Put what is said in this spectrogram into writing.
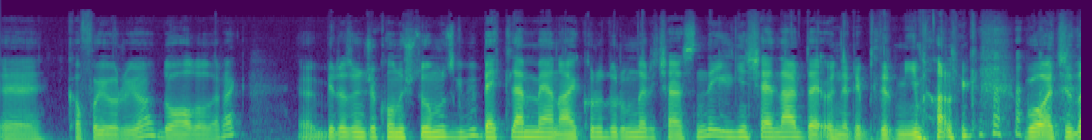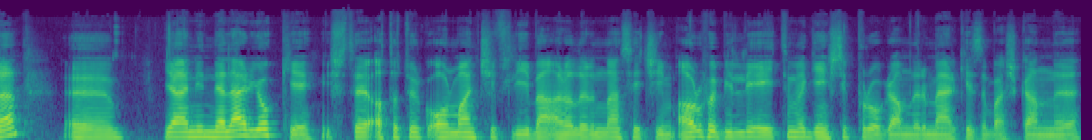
e, kafa yoruyor doğal olarak. Ee, biraz önce konuştuğumuz gibi beklenmeyen aykırı durumlar içerisinde ilginç şeyler de önerebilir mimarlık bu açıdan. Ee, yani neler yok ki işte Atatürk Orman Çiftliği ben aralarından seçeyim. Avrupa Birliği Eğitim ve Gençlik Programları Merkezi Başkanlığı.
